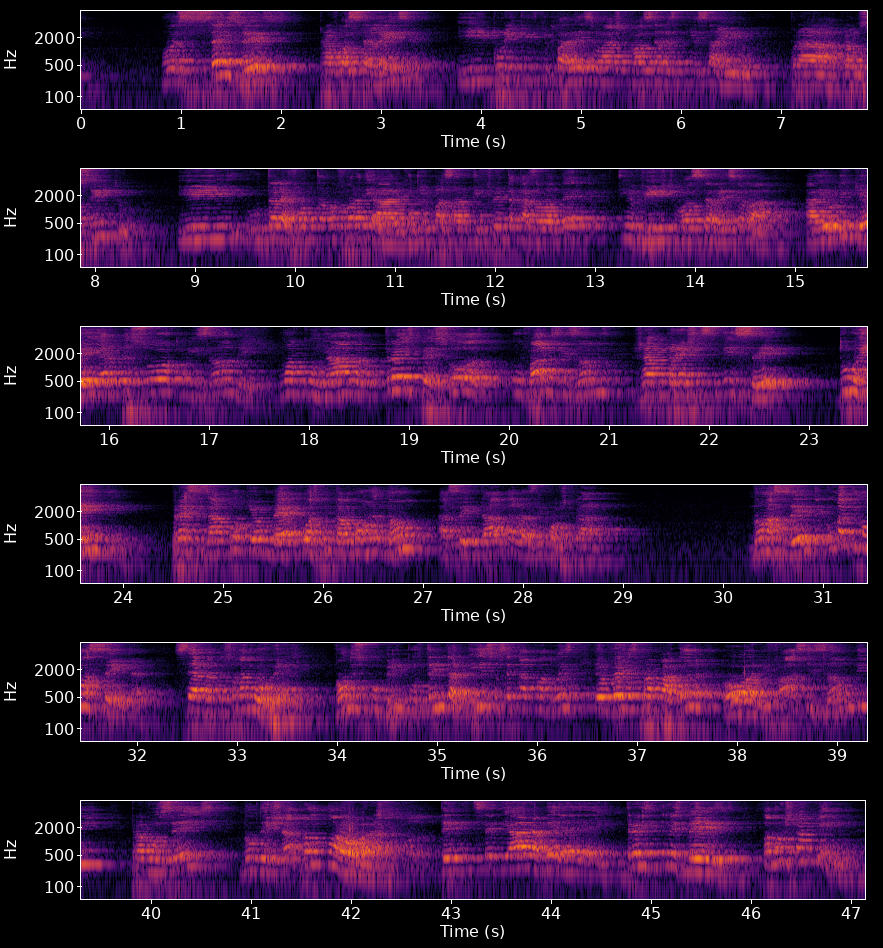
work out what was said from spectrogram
umas seis vezes para Vossa Excelência, e por incrível que pareça, eu acho que Vossa Excelência tinha saído para o sítio e o telefone estava fora de área, que eu tinha passado de frente à casa lotérica, tinha visto Vossa Excelência lá. Aí eu liguei, era pessoa com exame, uma cunhada, três pessoas com vários exames, já prestes a se vencer, doente, precisar porque o médico, o hospital não, não aceitava elas ir mostrar. Não aceita? Como é que não aceita? Se a pessoa vai morrer, vão descobrir por 30 dias se você está com uma doença. Eu vejo as propagandas, olha, faça exame para vocês não deixar para última hora. Tem que ser diária, é, é, em três em três meses. Para mostrar quem?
